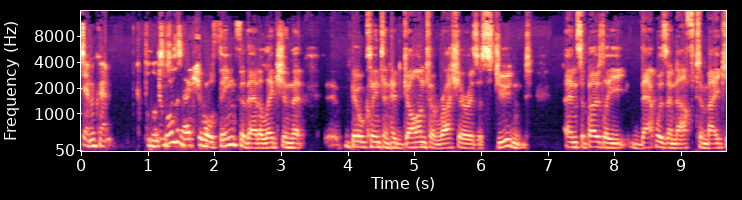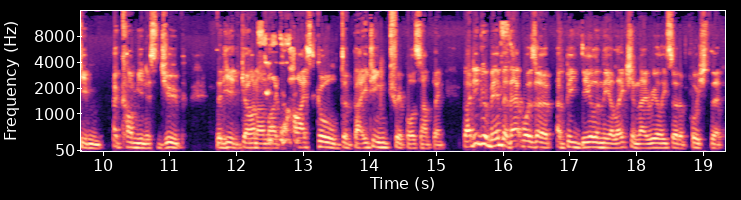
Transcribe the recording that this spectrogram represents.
Democrat It was an actual thing for that election that uh, Bill Clinton had gone to Russia as a student, and supposedly that was enough to make him a communist dupe. That he had gone on like a high school debating trip or something. But I did remember that was a, a big deal in the election. They really sort of pushed that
